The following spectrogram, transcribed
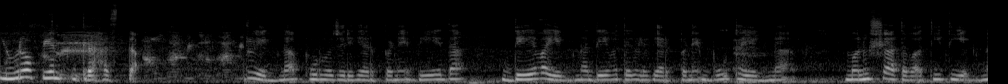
ಯುರೋಪಿಯನ್ ಗೃಹಸ್ಥ. ಯಜ್ಞ, ಪೂರ್ವಜರಿಗೆ ಅರ್ಪಣೆ, ವೇದ, ದೇವಯಜ್ಞ, ದೇವತೆಗಳಿಗೆ ಅರ್ಪಣೆ, ಭೂತಯಜ್ಞ ಮನುಷ್ಯ ಅಥವಾ ಅತಿಥಿ ಯಜ್ಞ,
